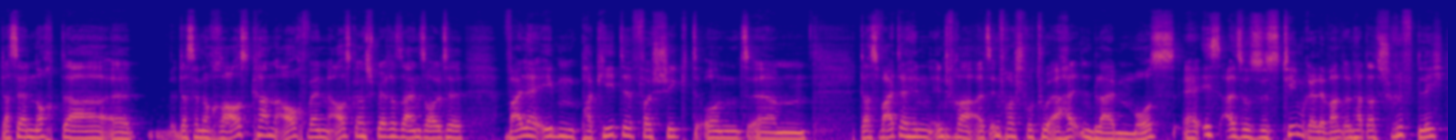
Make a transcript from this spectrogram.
dass er noch da, äh, dass er noch raus kann, auch wenn Ausgangssperre sein sollte, weil er eben Pakete verschickt und ähm, das weiterhin infra als Infrastruktur erhalten bleiben muss. Er ist also systemrelevant und hat das schriftlich.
